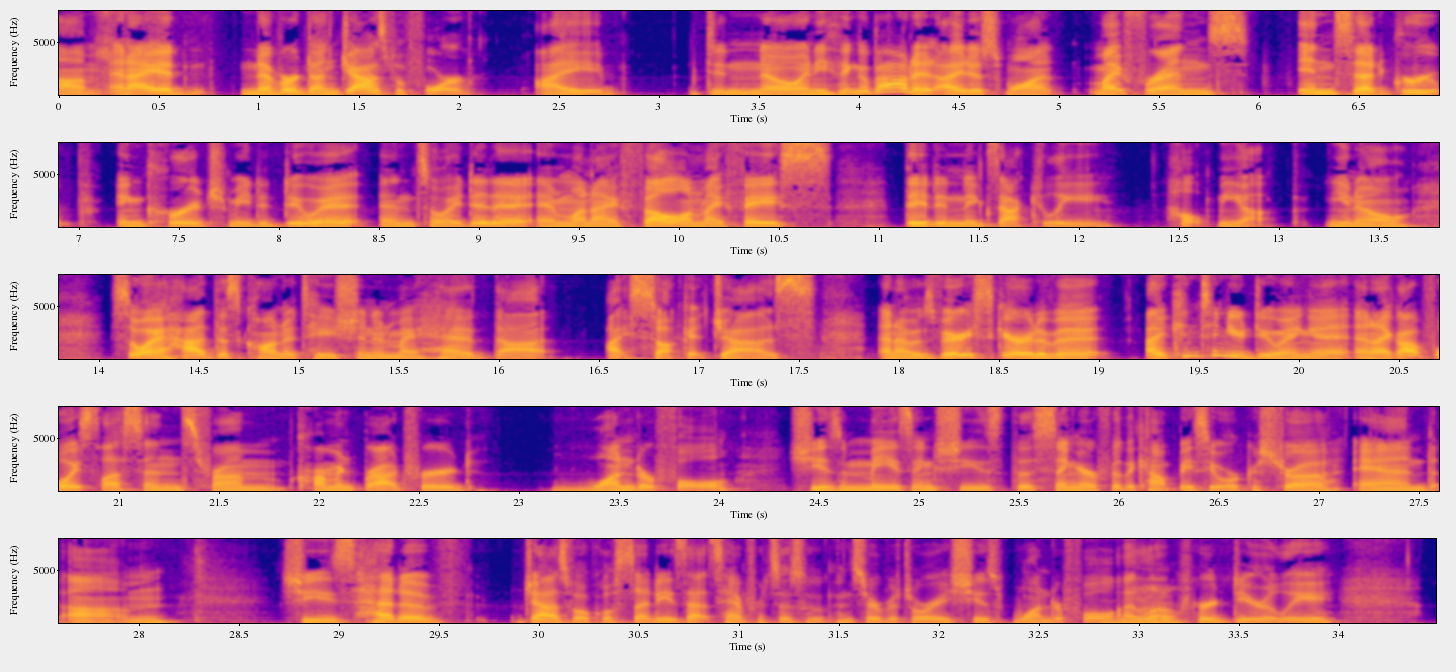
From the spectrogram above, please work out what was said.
Um, and I had never done jazz before. I didn't know anything about it. I just want my friends in said group encouraged me to do it, and so I did it. And when I fell on my face, they didn't exactly help me up, you know. So I had this connotation in my head that I suck at jazz, and I was very scared of it. I continued doing it, and I got voice lessons from Carmen Bradford. Wonderful. She is amazing. She's the singer for the Count Basie Orchestra, and um, she's head of jazz vocal studies at San Francisco Conservatory. She's wonderful. I Wow. love her dearly.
